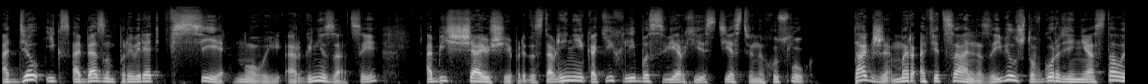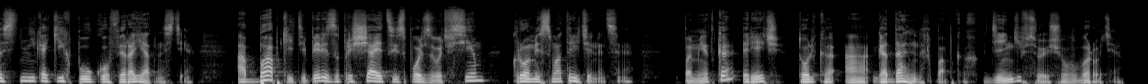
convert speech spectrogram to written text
отдел X обязан проверять все новые организации, обещающие предоставление каких-либо сверхъестественных услуг. Также мэр официально заявил, что в городе не осталось никаких пауков вероятности, а бабки теперь запрещается использовать всем, кроме смотрительницы. Пометка – речь только о гадальных бабках, деньги все еще в обороте.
